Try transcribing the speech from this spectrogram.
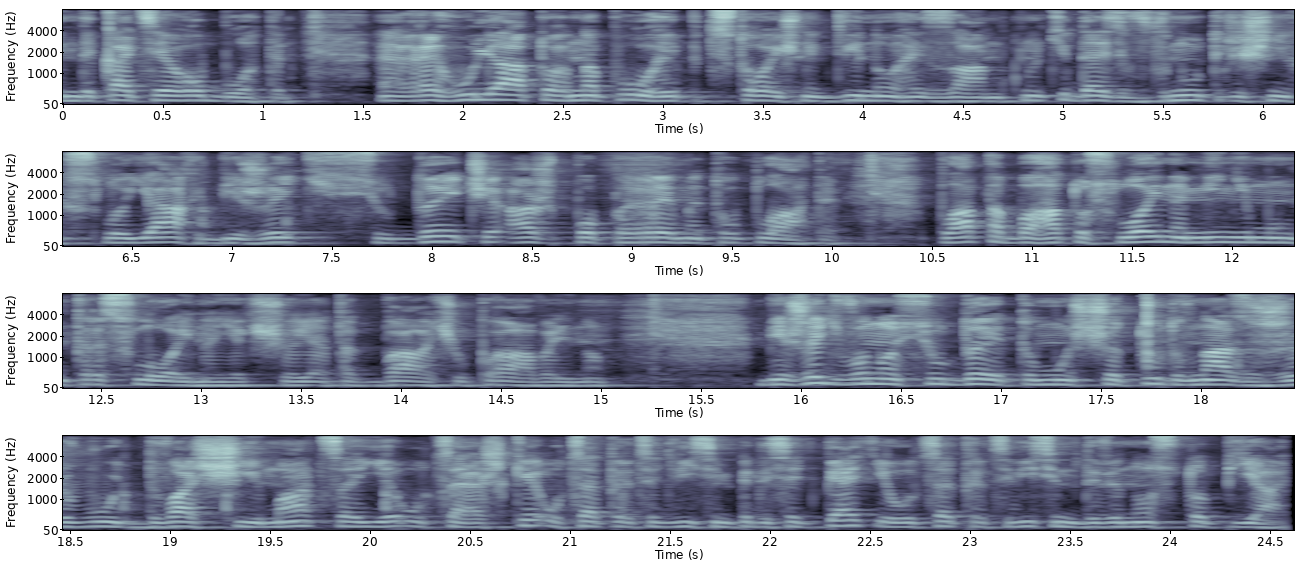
індикація роботи. Е, Регулятор напруги підстроєчник, дві ноги замкнуті, десь в внутрішніх слоях біжить сюди чи аж по периметру плати. Плата багатослойна, мінімум трислойна, якщо я так бачу правильно. Біжить воно сюди, тому що тут в нас живуть два шіма. Це є УЦшки, УЦ 3855 і УЦ 3895.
